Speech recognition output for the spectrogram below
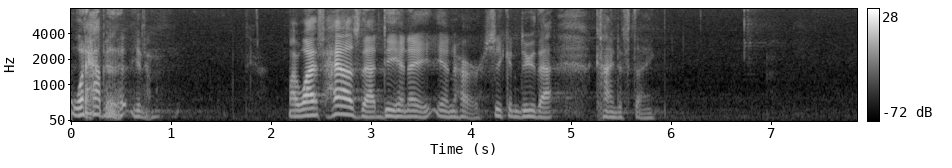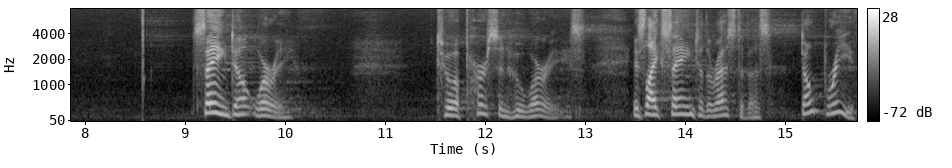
what happened you know? My wife has that dna in her. She can do that kind of thing. Saying don't worry to a person who worries is like saying to the rest of us, don't breathe.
